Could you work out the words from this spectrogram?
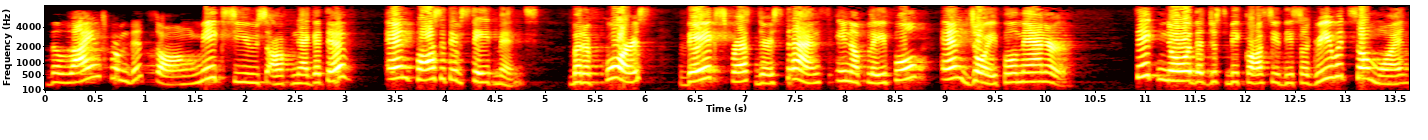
The lines from this song makes use of negative and positive statements, but of course, they express their stance in a playful and joyful manner. Take note that just because you disagree with someone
